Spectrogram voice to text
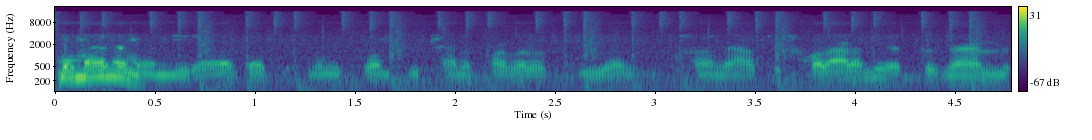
Ma már nem annyira, tehát mondjuk pont Luciano Pavarotti az sajnálatos halála miatt az nem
